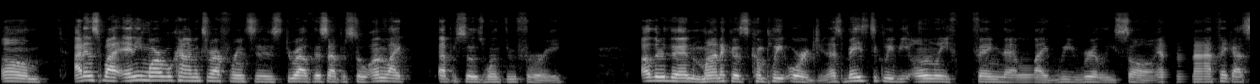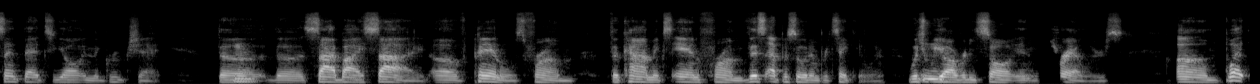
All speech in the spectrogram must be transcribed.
Um, I didn't spot any Marvel Comics references throughout this episode, unlike episodes one through three, other than Monica's complete origin. That's basically the only thing that like we really saw. And I think I sent that to y'all in the group chat. the mm. the side by side of panels from the comics and from this episode in particular, which mm. we already saw in trailers. Um, but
